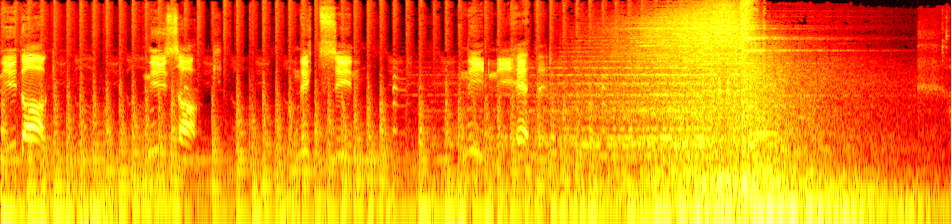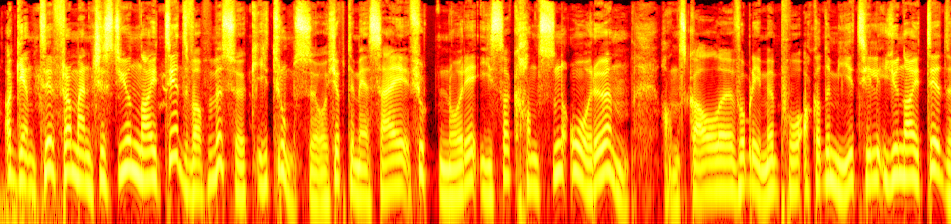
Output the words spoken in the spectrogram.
Ny dag. Ny sak. Nytt syn. Nye nyheter. Agenter fra Manchester United var på besøk i Tromsø og kjøpte med seg 14-årige Isak Hansen Aarøen. Han skal eh, få bli med på akademiet til United,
